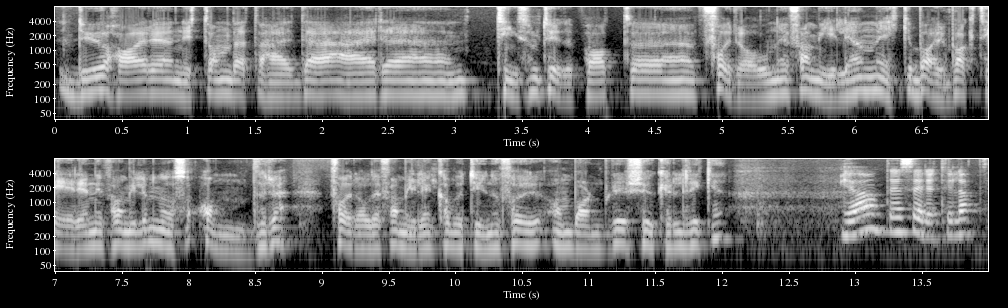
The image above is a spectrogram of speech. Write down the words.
du har eh, nytt om dette her. Det er ting som tyder på at forholdene i familien, ikke bare bakteriene i familien, men også andre forhold i familien kan bety noe for om barn blir syke eller ikke? Ja, det ser ut til at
